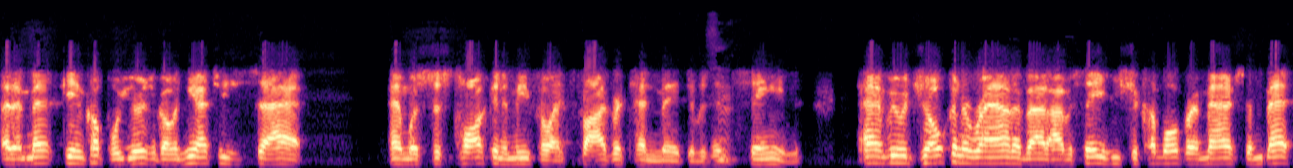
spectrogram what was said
at a Mets game a couple years ago, and he actually sat and was just talking to me for like five or ten minutes. It was insane, and we were joking around about. I was saying he should come over and manage the Mets.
